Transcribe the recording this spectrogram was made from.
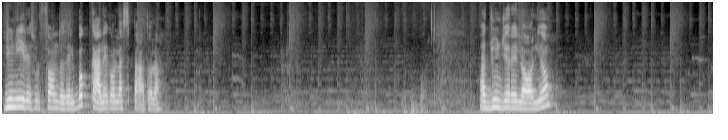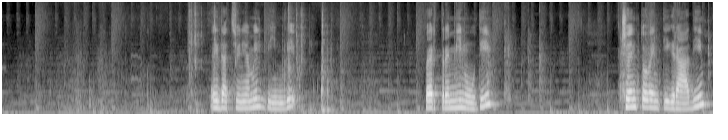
Riunire sul fondo del boccale con la spatola. Aggiungere l'olio. Ed azioniamo il bimbi per 3 minuti. 120 gradi.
